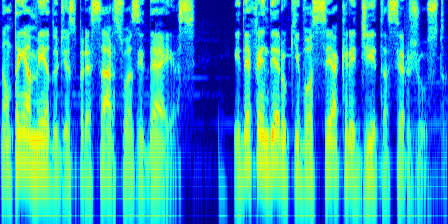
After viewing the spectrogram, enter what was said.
Não tenha medo de expressar suas ideias e defender o que você acredita ser justo.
